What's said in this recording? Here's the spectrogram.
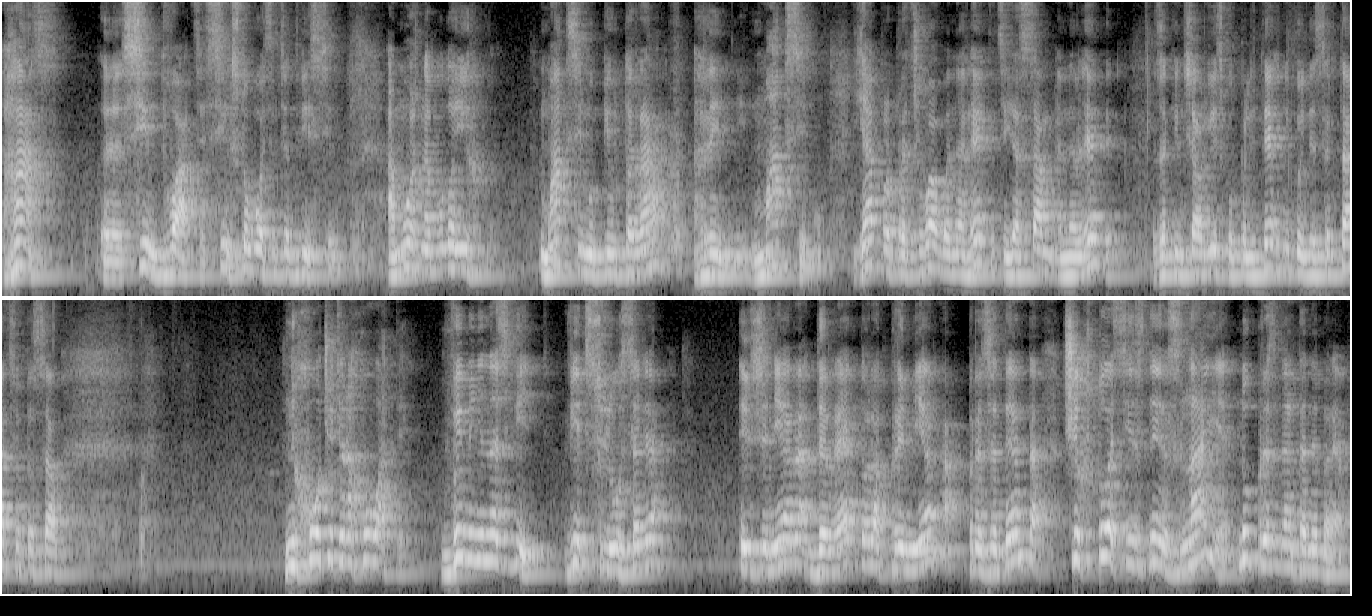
газ е, 7,20, 7,188, а можна було їх максимум півтора гривні. Максимум. Я пропрацював в енергетиці, я сам енергетик, закінчав Львівську політехніку і дисертацію писав. Не хочуть рахувати. Ви мені назвіть від слюсаря інженера, директора, прем'єра, президента. Чи хтось із них знає, ну президента не бере,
